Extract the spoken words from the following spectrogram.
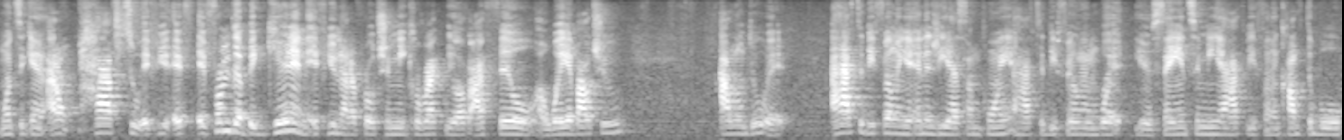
Once again, I don't have to. If you, if, if from the beginning, if you're not approaching me correctly, or if I feel a way about you, I won't do it. I have to be feeling your energy at some point. I have to be feeling what you're saying to me. I have to be feeling comfortable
